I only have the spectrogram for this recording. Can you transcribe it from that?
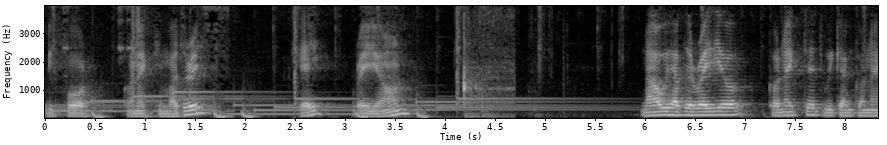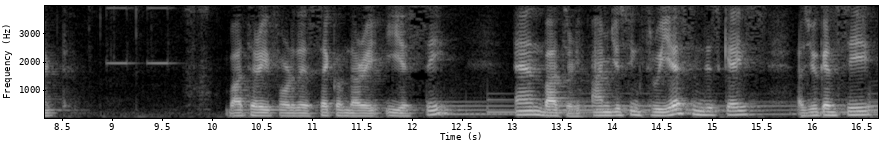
before connecting batteries. Okay, radio on. Now we have the radio connected we can connect battery for the secondary ESC and battery. I'm using 3S in this case. As you can see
